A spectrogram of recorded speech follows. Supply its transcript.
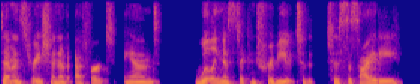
demonstration of effort and willingness to contribute to, to society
